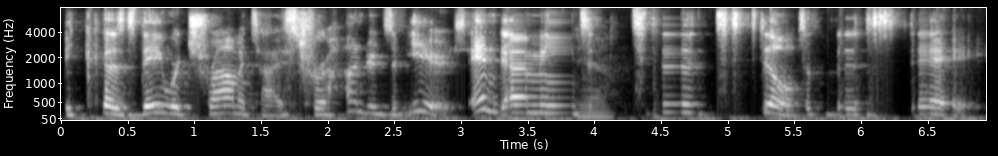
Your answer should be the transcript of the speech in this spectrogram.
because they were traumatized for hundreds of years, and I mean, Yeah. t- still to this day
